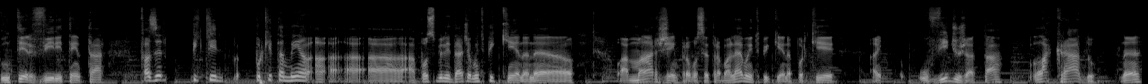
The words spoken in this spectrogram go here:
intervir e tentar fazer pequeno. Porque também a, a, a, a, possibilidade é muito pequena, né? A, a margem para você trabalhar é muito pequena, porque o vídeo já está lacrado, né?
